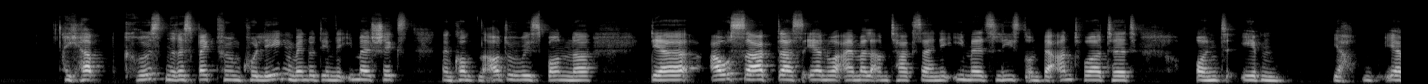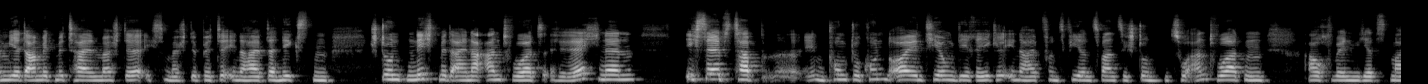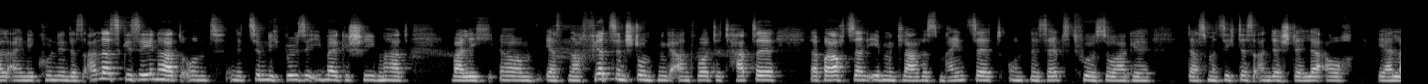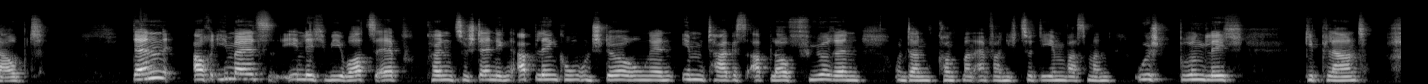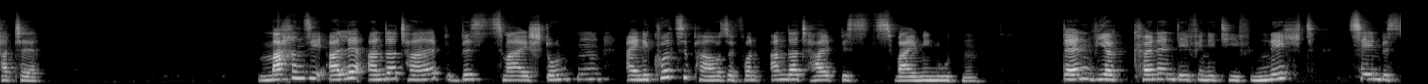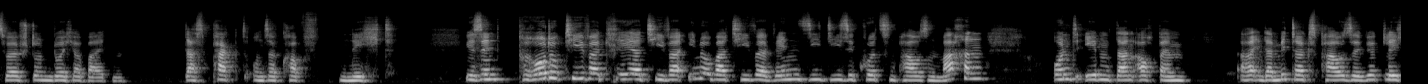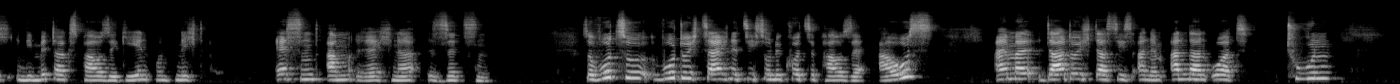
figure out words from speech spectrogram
Ich habe größten Respekt für einen Kollegen. Wenn du dem eine E-Mail schickst, dann kommt ein Autoresponder, der aussagt, dass er nur einmal am Tag seine E-Mails liest und beantwortet und eben ja, er mir damit mitteilen möchte, ich möchte bitte innerhalb der nächsten Stunden nicht mit einer Antwort rechnen. Ich selbst habe äh, in puncto Kundenorientierung die Regel, innerhalb von 24 Stunden zu antworten, auch wenn jetzt mal eine Kundin das anders gesehen hat und eine ziemlich böse E-Mail geschrieben hat, weil ich ähm, erst nach 14 Stunden geantwortet hatte. Da braucht es dann eben ein klares Mindset und eine Selbstfürsorge, dass man sich das an der Stelle auch erlaubt. Denn auch E-Mails, ähnlich wie WhatsApp, können zu ständigen Ablenkungen und Störungen im Tagesablauf führen und dann kommt man einfach nicht zu dem, was man ursprünglich geplant hatte. Machen Sie alle anderthalb bis zwei Stunden eine kurze Pause von anderthalb bis zwei Minuten. Denn wir können definitiv nicht zehn bis zwölf Stunden durcharbeiten. Das packt unser Kopf nicht. Wir sind produktiver, kreativer, innovativer, wenn Sie diese kurzen Pausen machen und eben dann auch beim äh, in der Mittagspause wirklich in die Mittagspause gehen und nicht essend am Rechner sitzen. So, wozu, wodurch zeichnet sich so eine kurze Pause aus? Einmal dadurch, dass Sie es an einem anderen Ort tun,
